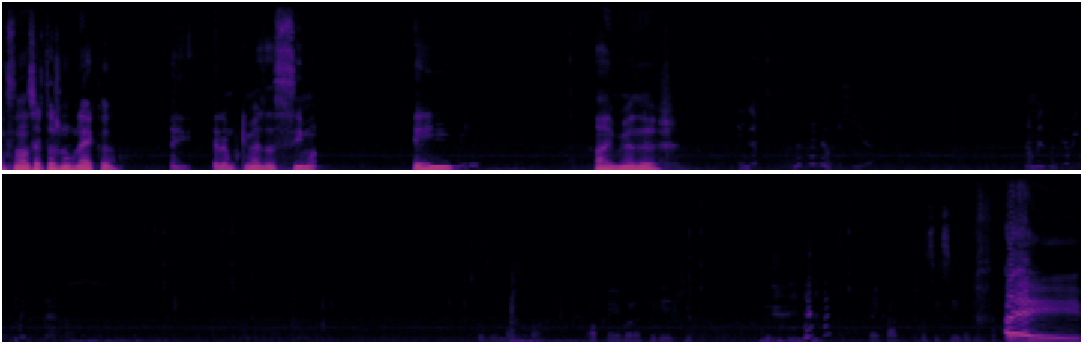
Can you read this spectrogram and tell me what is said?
Que se não acertas no boneca. Ai, era um pouquinho mais acima. Ai, Ai meu Deus. Ei,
